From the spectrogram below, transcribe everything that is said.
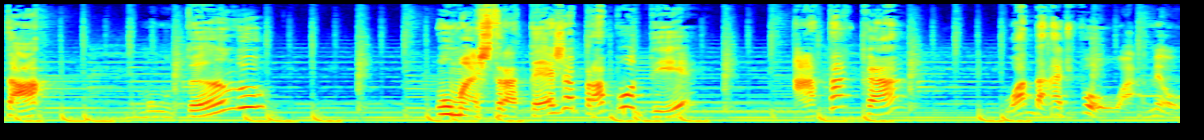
tá montando uma estratégia para poder atacar o Haddad. Pô, meu,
